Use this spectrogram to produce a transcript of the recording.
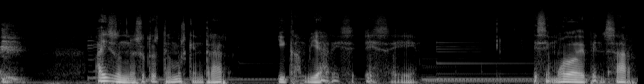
Ahí es donde nosotros tenemos que entrar y cambiar ese, ese, ese modo de pensar.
